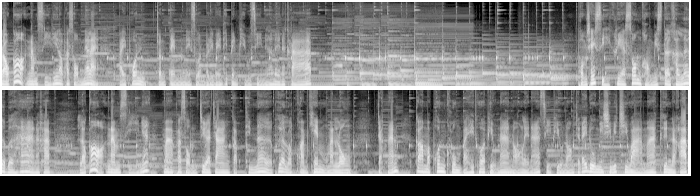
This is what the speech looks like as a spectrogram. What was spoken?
เราก็นำสีที่เราผสมนี่แหละ ไปพ่นจนเต็มในส่วนบริเวณที่เป็นผิวสีเนื้อเลยนะครับ ผมใช้สีเคลียร์ส้มของ Mr. Color เบอร์ 5 นะครับ แล้วก็นำสีเนี้ยมาผสมเจือจางกับทินเนอร์เพื่อลดความเข้มมันลง จากนั้นก็มาพ่นคลุมไปให้ทั่วผิวหน้าน้องเลยนะ สีผิวน้องจะได้ดูมีชีวิตชีวามากขึ้นนะครับ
